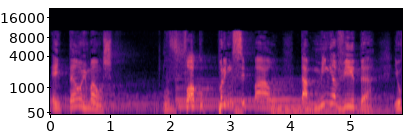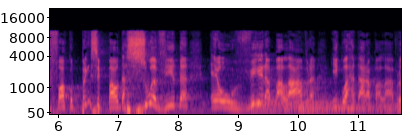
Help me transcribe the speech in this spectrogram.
Então, irmãos, o foco principal da minha vida e o foco principal da sua vida é ouvir a palavra e guardar a palavra.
